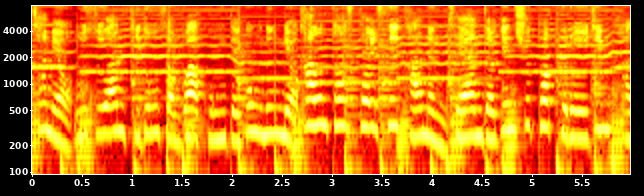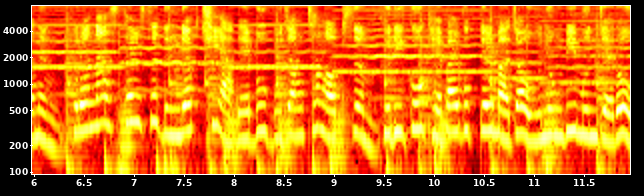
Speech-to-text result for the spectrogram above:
참여 우수한 기동성과 공대공 능력 카운터 스텔스 가능 제한적인 슈퍼 크루징 가능. 그러나 스텔스 능력 취약 내부 무장창 없음. 그리고 개발국들마저 운용비 문제로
